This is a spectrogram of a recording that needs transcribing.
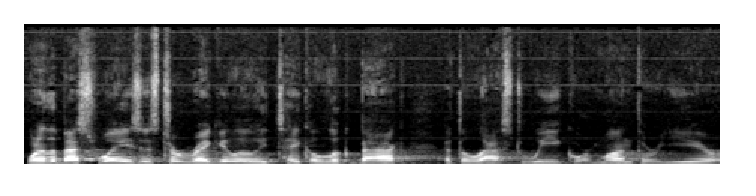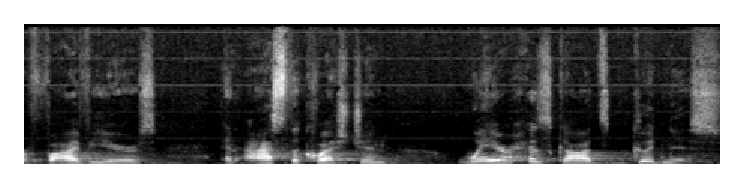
One of the best ways is to regularly take a look back at the last week or month or year or five years and ask the question where has God's goodness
